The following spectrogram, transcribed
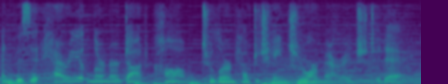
and visit harrietlerner.com to learn how to change your marriage today.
